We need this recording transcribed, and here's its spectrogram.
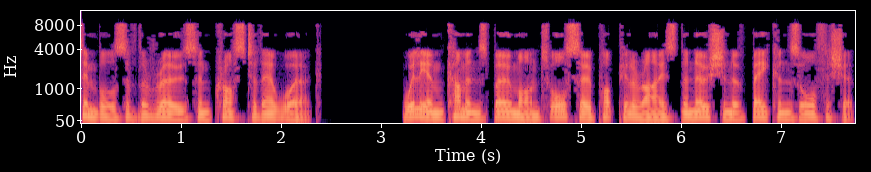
symbols of the rose and cross to their work. William Comyns Beaumont also popularized the notion of Bacon's authorship.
